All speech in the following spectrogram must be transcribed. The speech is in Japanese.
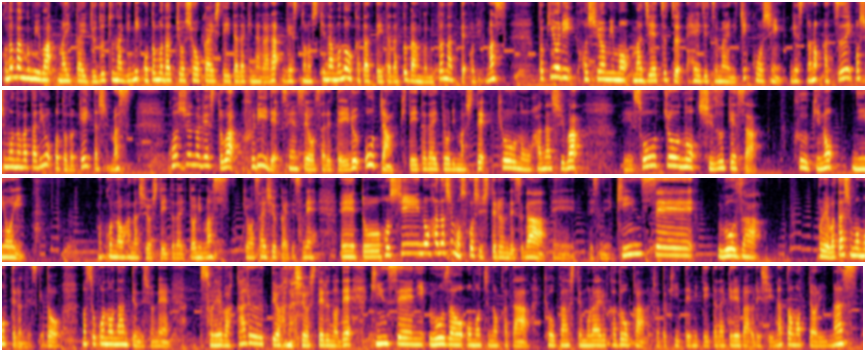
この番組は毎回呪術つなぎにお友達を紹介していただきながらゲストの好きなものを語っていただく番組となっております。時折星読みも交えつつ平日毎日更新ゲストの熱い推し物語をお届けいたします。今週のゲストはフリーで先生をされているおーちゃん来ていただいておりまして今日のお話は「えー、早朝の静けさ空気の匂い、まあ、こんなお話をしていただいております。今日は最終回ですね。えっ、ー、と星の話も少ししてるんですがえー、ですね金星魚座。これ私も持ってるんですけど、まあ、そこの何て言うんでしょうね。それわかるっていう話をしてるので金星に魚座をお持ちの方共感してもらえるかどうかちょっと聞いてみていただければ嬉しいなと思っております。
